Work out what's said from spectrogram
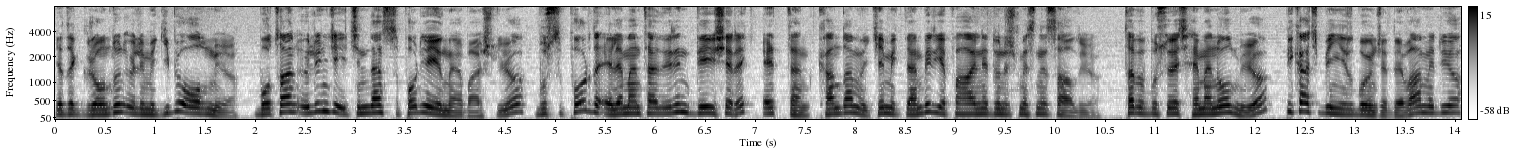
ya da Grond'un ölümü gibi olmuyor. Botan ölünce içinden spor yayılmaya başlıyor. Bu spor da elementallerin değişerek etten, kandan ve kemikten bir yapı haline dönüşmesini sağlıyor. Tabi bu süreç hemen olmuyor. Birkaç bin yıl boyunca devam ediyor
